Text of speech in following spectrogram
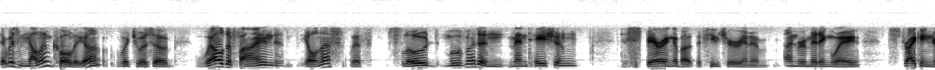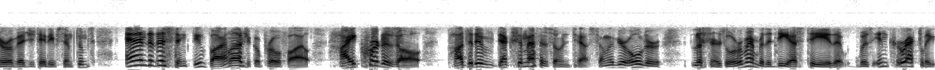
There was melancholia, which was a well defined illness with slowed movement and mentation, despairing about the future in an unremitting way, striking neurovegetative symptoms, and a distinctive biological profile high cortisol, positive dexamethasone test. Some of your older listeners will remember the DST that was incorrectly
